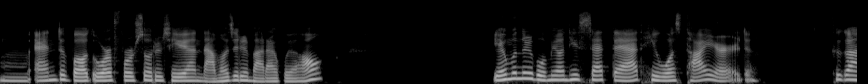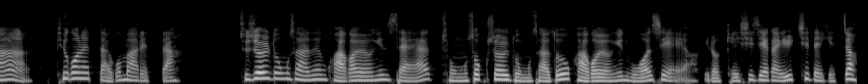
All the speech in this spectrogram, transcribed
음, and, but, or, for, so를 제외한 나머지를 말하고요. 예문을 보면 he said that he was tired. 그가 피곤했다고 말했다. 주절 동사는 과거형인 said, 종속절 동사도 과거형인 was예요. 이렇게 시제가 일치되겠죠?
